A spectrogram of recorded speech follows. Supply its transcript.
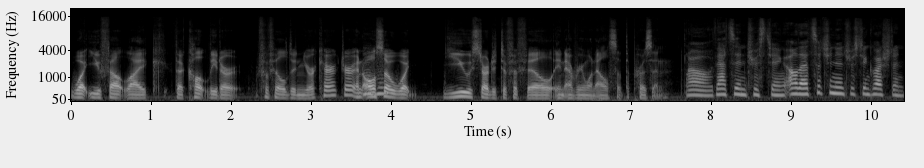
what you felt like the cult leader fulfilled in your character and Mm-hmm. also what you started to fulfill in everyone else at the prison. Oh, that's interesting. Oh, that's such an interesting question.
